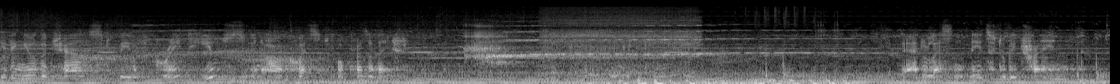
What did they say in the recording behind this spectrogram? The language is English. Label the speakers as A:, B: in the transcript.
A: giving you the chance to be of great use in our quest for preservation. The adolescent needs to be trained.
